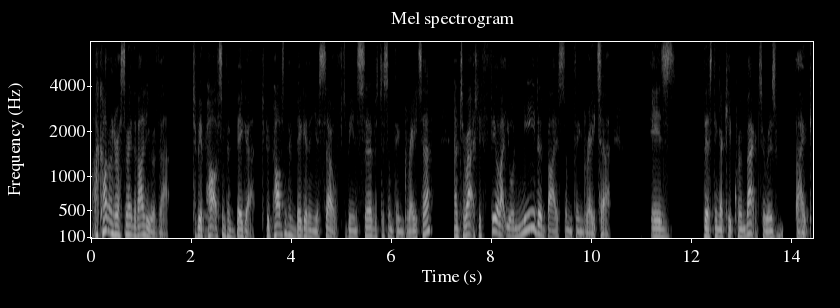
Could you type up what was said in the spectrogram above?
I can't underestimate the value of that to be a part of something bigger, to be part of something bigger than yourself, to be in service to something greater, and to actually feel like you're needed by something greater is this thing I keep coming back to is like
